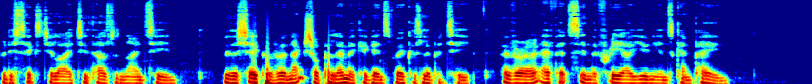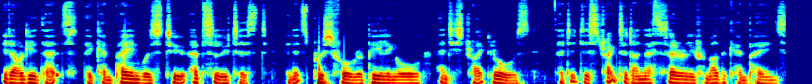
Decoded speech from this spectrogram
26 July 2019, with the shape of an actual polemic against workers' liberty over our efforts in the Free Our Unions campaign. It argued that the campaign was too absolutist in its push for repealing all anti-strike laws, that it distracted unnecessarily from other campaigns,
